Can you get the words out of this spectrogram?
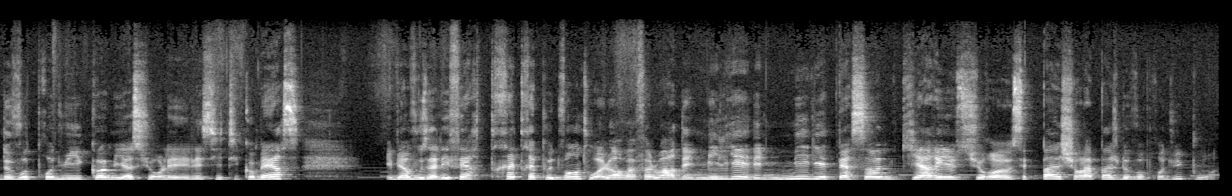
de votre produit comme il y a sur les sites e-commerce, eh bien vous allez faire très très peu de ventes ou alors va falloir des milliers des milliers de personnes qui arrivent sur euh, cette page, sur la page de vos produits pour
